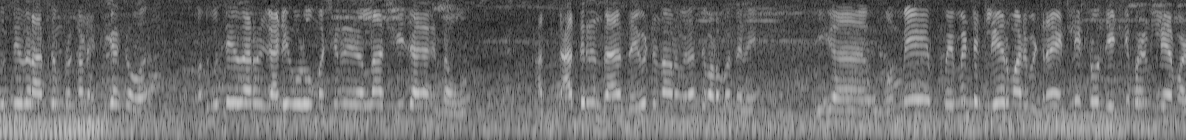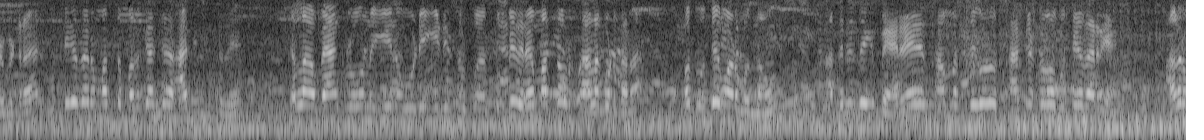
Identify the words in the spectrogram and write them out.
ಗುತ್ತಿಗೆದಾರ ಆತ್ಮ ಪ್ರಕರಣ ಹೆಚ್ಚಿಗೆ ಆಕವ ಮತ್ತು ಗುತ್ತಿಗೆದಾರರ ಗಾಡಿಗಳು ಮಷಿನರಿ ಎಲ್ಲ ಸೀಜ್ ಆಗತ್ತವು ಅದು ಆದ್ದರಿಂದ ದಯವಿಟ್ಟು ನಾನು ವಿನಂತಿ ಮಾಡ್ಕೊತೀನಿ, ಈಗ ಒಮ್ಮೆ ಪೇಮೆಂಟ್ ಕ್ಲಿಯರ್ ಮಾಡಿಬಿಟ್ರೆ ಅಟ್ಲೀಸ್ಟ್ ಒಂದು ಏಯ್ಟಿ ಪರ್ಸೆಂಟ್ ಕ್ಲಿಯರ್ ಮಾಡಿಬಿಟ್ರೆ, ಗುತ್ತಿಗೆದಾರ ಮತ್ತು ಬದುಕಕ್ಕೆ ಹಾದಿ ಸಿಗ್ತದೆ. ಎಲ್ಲ ಬ್ಯಾಂಕ್ ಲೋನ್ ಏನು ಉಡಿ ಗಿಡಿ ಸ್ವಲ್ಪ ತುಂಬಿದರೆ ಮತ್ತು ಅವ್ರು ಸಾಲ ಕೊಡ್ತಾನೆ ಮತ್ತು ಉದ್ದೇ ಮಾಡ್ಬೋದು ನಾವು. ಅದರಿಂದ ಈಗ ಬೇರೆ ಸಮಸ್ಯೆಗಳು ಸಾಕಷ್ಟು ಗೊತ್ತಿದ್ದಾರೆ ಅದರ ಆದರೆ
